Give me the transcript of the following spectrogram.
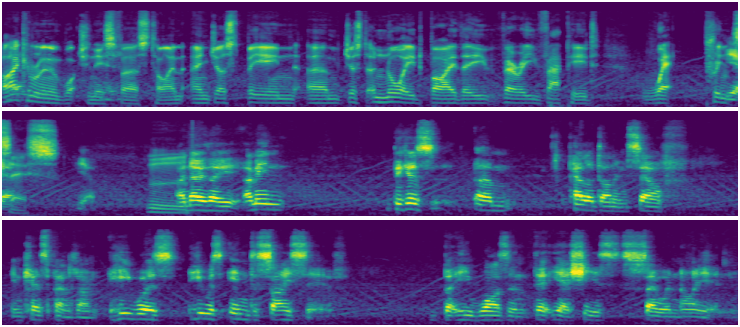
I can remember watching this first time and just being um, just annoyed by the very vapid, wet princess. Yeah. Mm. I know they. I mean, because um, Peladon himself in Curse Peladon, he was he was indecisive, but he wasn't. that- Yeah, she is so annoying.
